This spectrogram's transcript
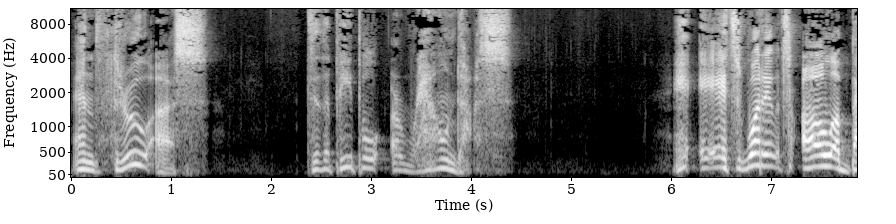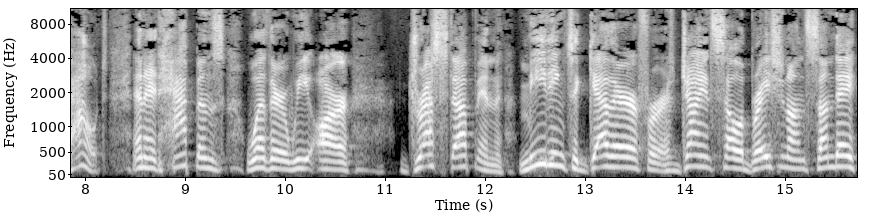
and through us to the people around us. It's what it's all about. And it happens whether we are dressed up and meeting together for a giant celebration on Sunday,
